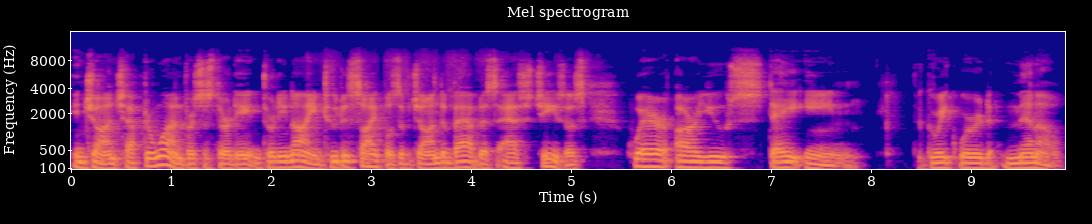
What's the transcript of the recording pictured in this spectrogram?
In John chapter 1, verses 38 and 39, two disciples of John the Baptist asked Jesus, Where are you staying? The Greek word meno.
